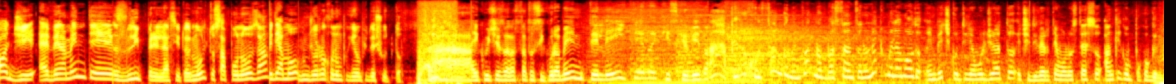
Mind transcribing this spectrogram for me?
Oggi è veramente slippery la situazione, molto saponosa. Vediamo un giorno con un pochino più d'asciutto. Ah, e qui ci sarà stato sicuramente l'hater che scriveva Ah, però col fango non vanno abbastanza, non è come la moto. E invece continuiamo il giretto e ci divertiamo lo stesso anche con poco grip.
